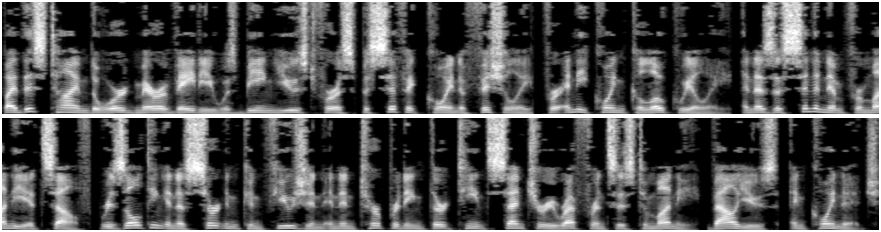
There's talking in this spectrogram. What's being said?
By this time the word Maravedi was being used for a specific coin officially, for any coin colloquially, and as a synonym for money itself, resulting in a certain confusion in interpreting 13th-century references to money, values, and coinage.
